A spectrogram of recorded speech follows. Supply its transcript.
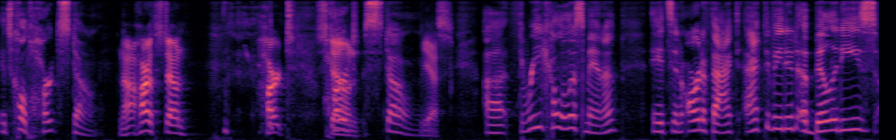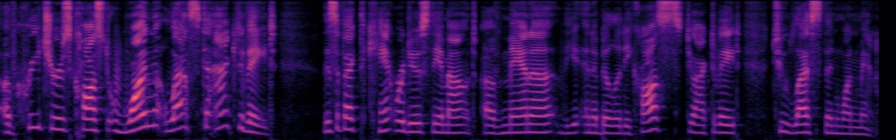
it's called Heartstone. Not Hearthstone, Heartstone. Heartstone. Yes. Uh, three colorless mana. It's an artifact. Activated abilities of creatures cost one less to activate. This effect can't reduce the amount of mana the inability costs to activate to less than one mana.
